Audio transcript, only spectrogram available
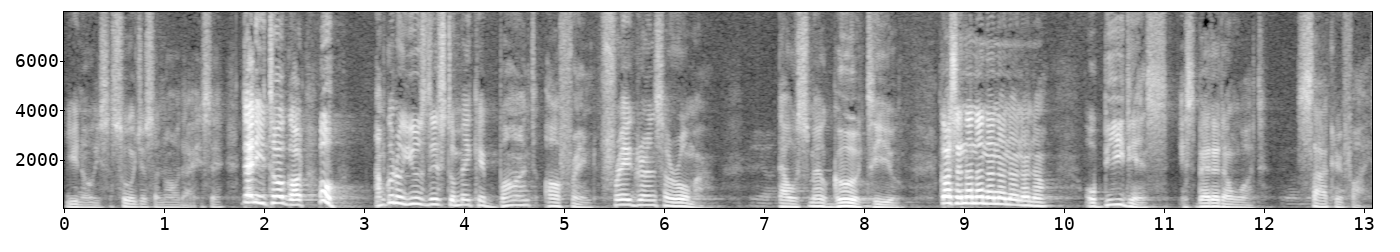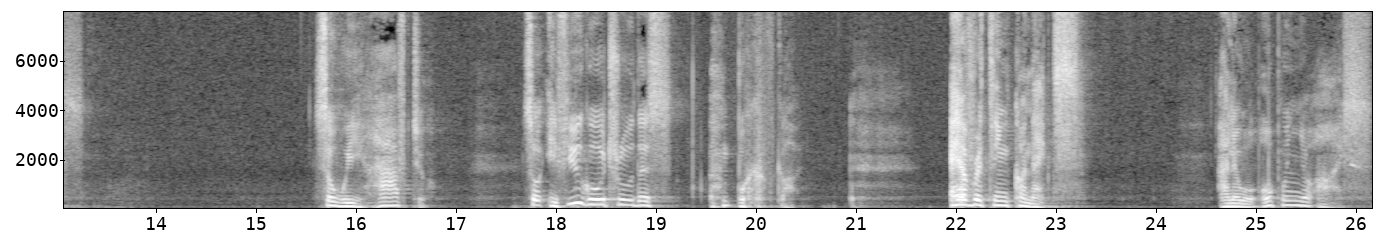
you know, his soldiers and all that. He said, Then he told God, Oh, I'm going to use this to make a burnt offering, fragrance aroma that will smell good to you. God said, No, no, no, no, no, no, no. Obedience is better than what? Sacrifice. So we have to. So if you go through this book of God, everything connects. And it will open your eyes.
